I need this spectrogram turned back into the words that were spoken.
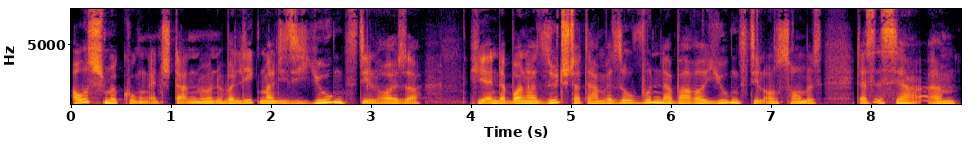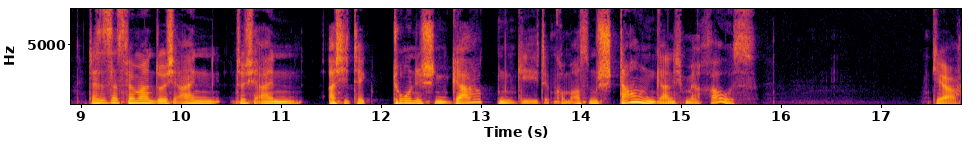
Ausschmückungen entstanden. Wenn man überlegt mal diese Jugendstilhäuser hier in der Bonner Südstadt, da haben wir so wunderbare Jugendstilensembles. Das ist ja, ähm, das ist, als wenn man durch einen, durch einen architektonischen Garten geht. Da kommt aus dem Staunen gar nicht mehr raus. Ja,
